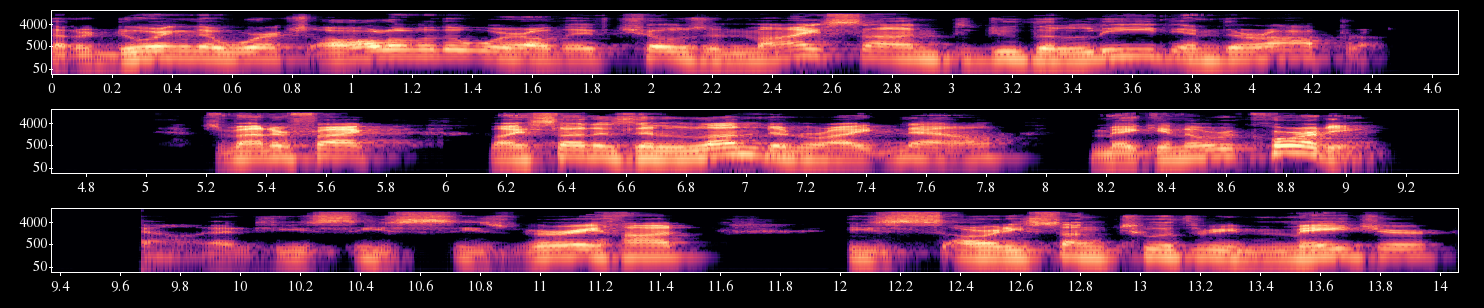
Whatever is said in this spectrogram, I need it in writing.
that are doing their works all over the world. They've chosen my son to do the lead in their opera. As a matter of fact, my son is in London right now making a recording, and he's he's he's very hot. He's already sung two or three major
